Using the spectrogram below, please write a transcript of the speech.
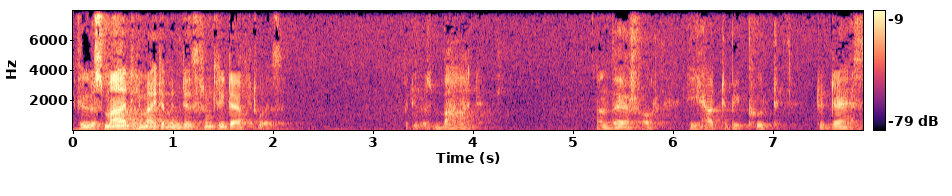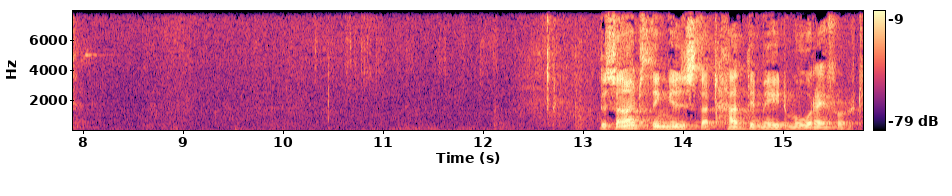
If he was mad, he might have been differently dealt with. But he was bad. And therefore, he had to be put to death. The sad thing is that had they made more effort,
